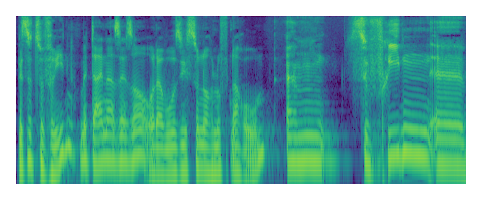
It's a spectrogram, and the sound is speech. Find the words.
Bist du zufrieden mit deiner Saison oder wo siehst du noch Luft nach oben? Ähm, zufrieden äh,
